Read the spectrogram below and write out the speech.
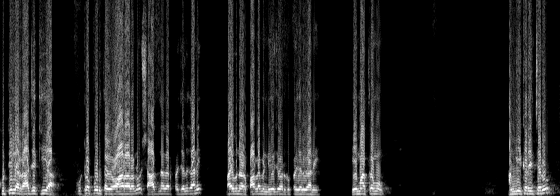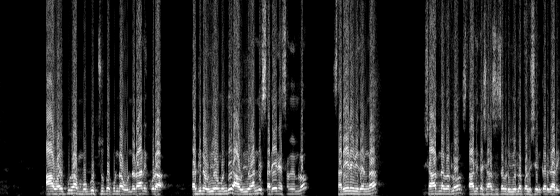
కుటిల రాజకీయ కుట్రపూరిత వ్యవహారాలను షాద్నగర్ ప్రజలు కానీ మహబూబ్నగర్ పార్లమెంట్ నియోజకవర్గ ప్రజలు కానీ ఏమాత్రము అంగీకరించరు. ఆ వైపుగా మొగ్గు చూపకుండా ఉండడానికి కూడా తగిన వ్యూహం ఉంది. ఆ వ్యూహాన్ని సరైన సమయంలో సరైన విధంగా షాద్ నగర్లో స్థానిక శాసనసభ్యుడు వీర్లపల్లి శంకర్ గారి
